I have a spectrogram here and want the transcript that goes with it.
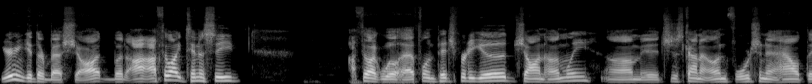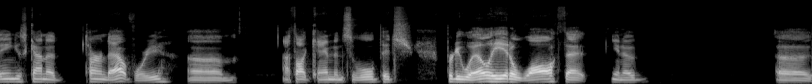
you're gonna get their best shot. But I, I feel like Tennessee. I feel like Will Heflin pitched pretty good. Sean Hunley. Um, it's just kind of unfortunate how things kind of turned out for you. Um, I thought Camden Sewell pitched pretty well. He had a walk that you know uh,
